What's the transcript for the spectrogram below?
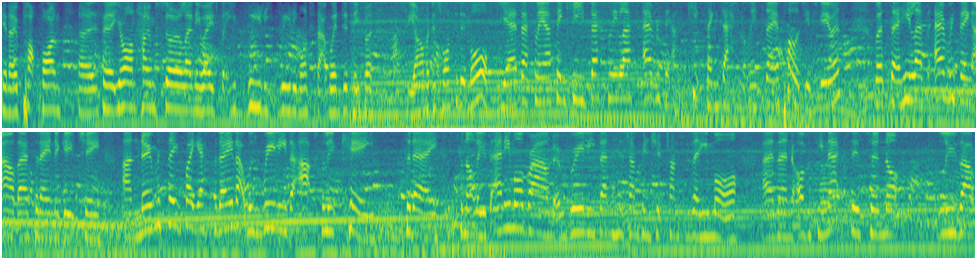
you know, pop one. Uh, the, you're on home soil anyways, but he really, really wanted that win, didn't he? But Matsuyama just wanted it more. Yeah, definitely. I think he definitely left everything. I keep saying definitely today. Apologies, viewers. But uh, he left everything out there today, Noguchi. And no mistakes like yesterday. That was really the absolute key today to not lose any more ground and really dent his championship chances anymore. And then obviously next is to not lose out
